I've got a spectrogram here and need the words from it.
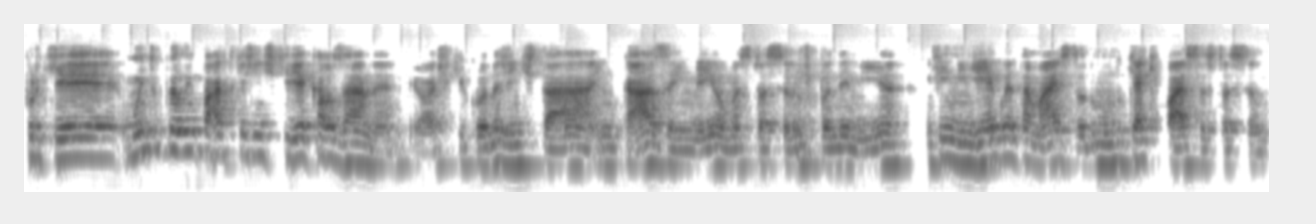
porque muito pelo impacto que a gente queria causar, né? Eu acho que quando a gente está em casa em meio a uma situação de pandemia pandemia. Enfim, ninguém aguenta mais, todo mundo quer que passe essa situação.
